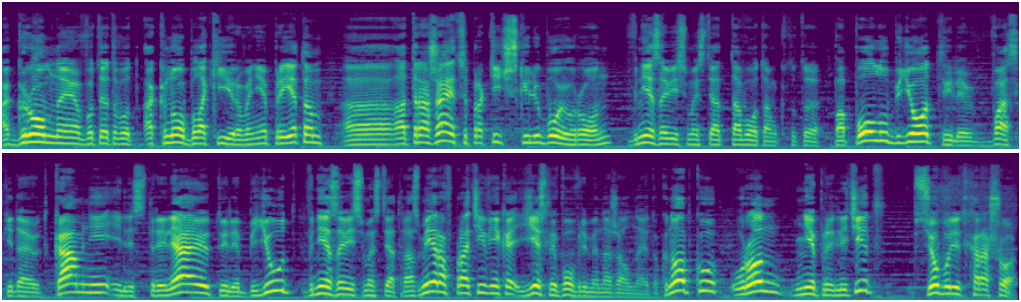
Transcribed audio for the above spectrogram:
огромное вот это вот окно блокирования, при этом э, отражается практически любой урон, вне зависимости от того, там кто-то по полу бьет, или вас кидают камни, или стреляют, или бьют, вне зависимости от размеров противника, если вовремя нажал на эту кнопку, урон не прилетит, все будет хорошо.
